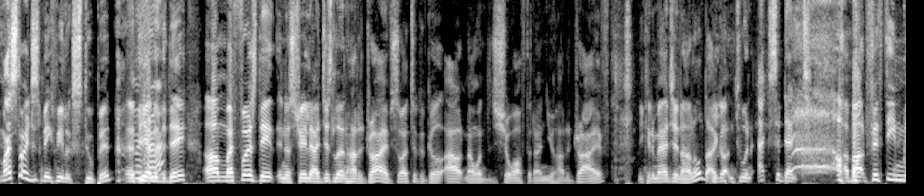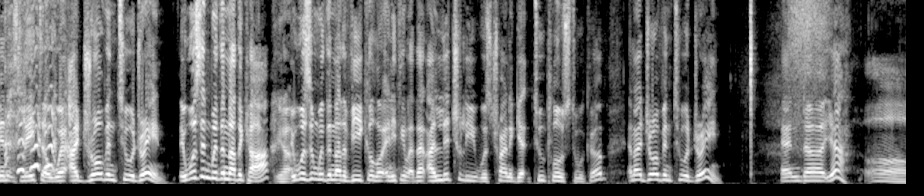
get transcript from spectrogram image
My story just makes me look stupid at the end of the day. Um, my first date in Australia, I just learned how to drive, so I took a girl out and I wanted to show off that I knew how to drive. You can imagine, Arnold, I got into an accident about 15 minutes later where I drove into a drain. It wasn't with another car, Yeah. it wasn't with another vehicle or anything like that. I literally was trying to get too close to a curb and I drove into a drain. And uh, yeah, Oh.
